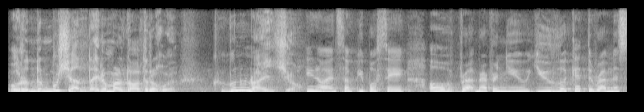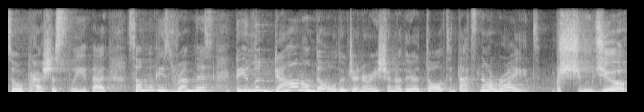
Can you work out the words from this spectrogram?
어른들 무시한다 이런 말도 하더라고요. 그거는 아니죠. You know, and some people say, "Oh, Re- Reverend, you you look at the remnants so preciously that some of these remnants they look down on the older generation or the adults, and that's not right." 뭐 심지어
